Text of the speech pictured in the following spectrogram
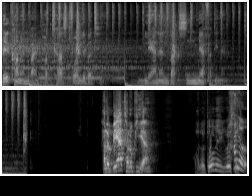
Willkommen beim Podcast for Liberty. Lernen, wachsen, mehr verdienen. Hallo Bert, hallo Pia. Hallo Tobi, grüß dich. Hallo.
